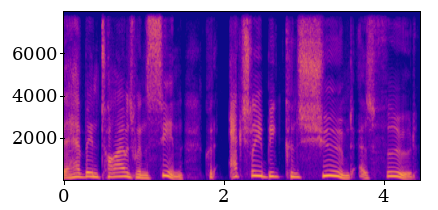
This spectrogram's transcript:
There have been times when sin could actually be consumed as food.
